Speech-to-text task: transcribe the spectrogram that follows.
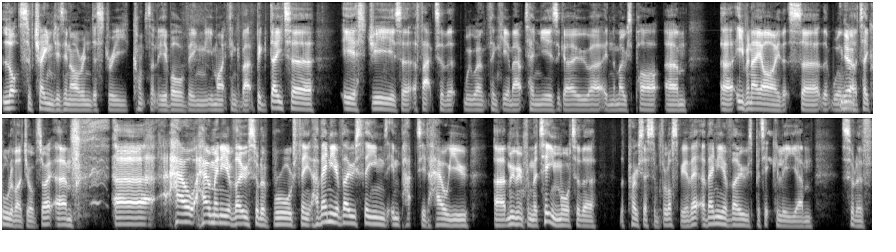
lots of changes in our industry constantly evolving. You might think about big data. Esg is a, a factor that we weren't thinking about 10 years ago uh, in the most part. Um, uh, even AI that's uh, that will yeah. uh, take all of our jobs, right? Um, uh, how how many of those sort of broad themes have any of those themes impacted how you uh, moving from the team more to the the process and philosophy? Have, have any of those particularly um, sort of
